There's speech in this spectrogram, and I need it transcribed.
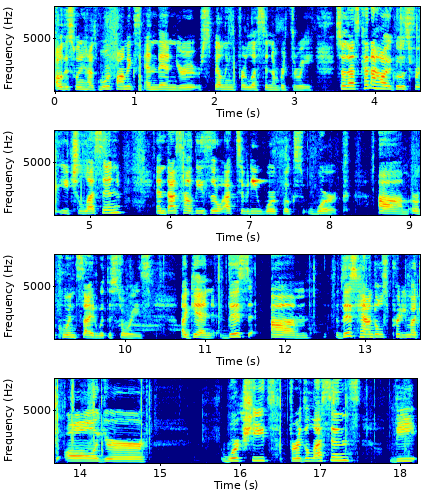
oh this one has more phonics and then your spelling for lesson number three. So that's kind of how it goes for each lesson and that's how these little activity workbooks work um, or coincide with the stories. Again this um, this handles pretty much all your worksheets for the lessons. The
